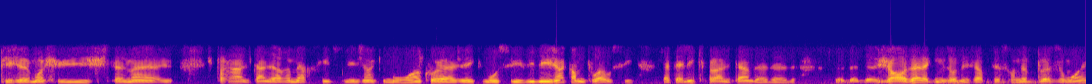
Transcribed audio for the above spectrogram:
Puis je, moi, je suis, je suis tellement, prends le temps de remercier tous les gens qui m'ont encouragé, qui m'ont suivi. Des gens comme toi aussi, Nathalie, qui prend le temps de, de, jaser avec nous autres, les artistes. On a besoin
